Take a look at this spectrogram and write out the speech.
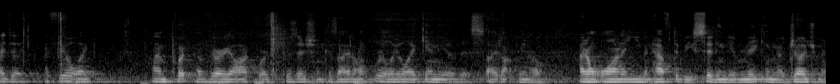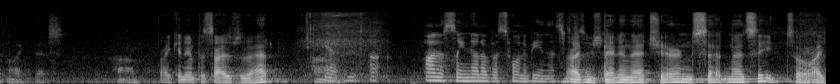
I I feel like I'm put in a very awkward position because I don't really like any of this. I don't, you know, I don't want to even have to be sitting here making a judgment like this. Um, I can empathize with that. Yeah, uh, honestly, none of us want to be in this I've position. been in that chair and sat in that seat, so I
